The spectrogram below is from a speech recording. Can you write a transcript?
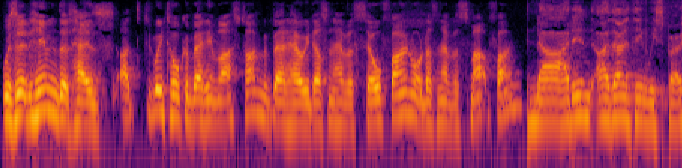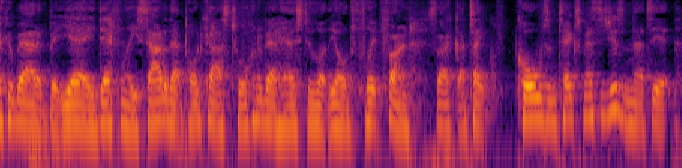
was it him that has? Uh, did we talk about him last time about how he doesn't have a cell phone or doesn't have a smartphone? no, I didn't. I don't think we spoke about it, but yeah, he definitely started that podcast talking about how he's still got the old flip phone. It's like I take calls and text messages, and that's it.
